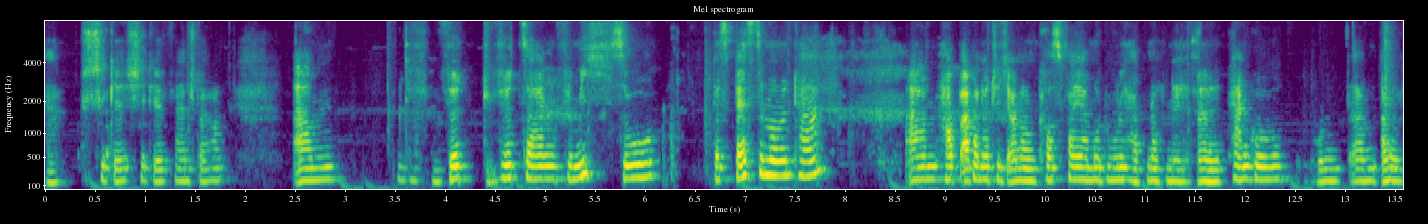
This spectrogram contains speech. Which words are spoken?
ja, schicke, schicke Fernsteuerung. Ähm, würde würd sagen, für mich so das Beste momentan. Ähm, habe aber natürlich auch noch ein Crossfire-Modul, habe noch eine äh, Tango und ähm, also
